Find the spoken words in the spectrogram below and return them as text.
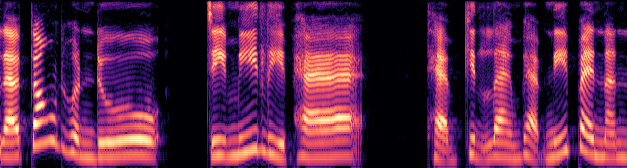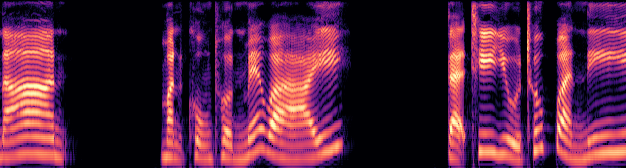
แล้วต้องทนดูจิมี่ลีแพร แถมกินแรงแบบนี้ไปนานๆ มันคงทนไม่ไหว แต่ที่อยู่ทุกวันนี้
